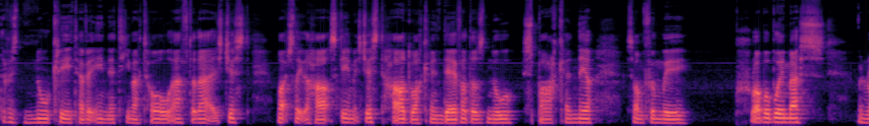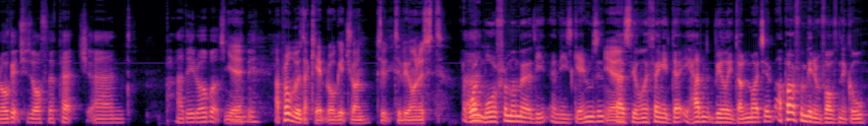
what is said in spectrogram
there was no creativity in the team at all. After that, it's just much like the Hearts game. It's just hard work and endeavour. There's no spark in there. Something we probably miss when Rogic is off the pitch and Paddy Roberts Yeah, maybe. I probably would have kept Rogic on. To to be honest, I want um, more from him out of the, in these games. Yeah. That's the only thing he did. He hadn't really done much apart from being involved in the goal.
